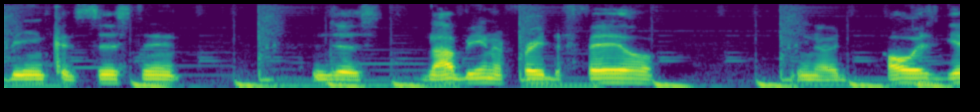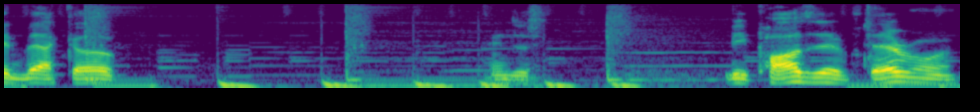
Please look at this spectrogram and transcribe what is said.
being consistent and just not being afraid to fail. You know, always getting back up and just be positive to everyone.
